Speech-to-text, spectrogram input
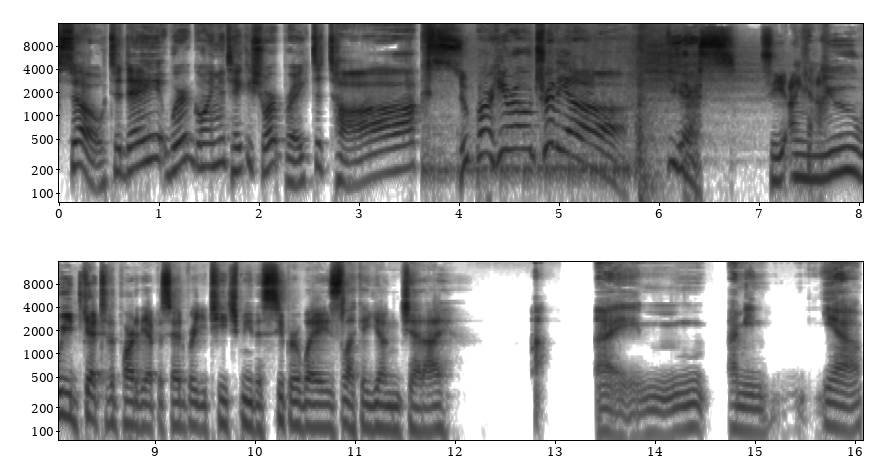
so today we're going to take a short break to talk superhero trivia. Yes. See, I knew we'd get to the part of the episode where you teach me the super ways like a young Jedi. I I mean, yeah,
